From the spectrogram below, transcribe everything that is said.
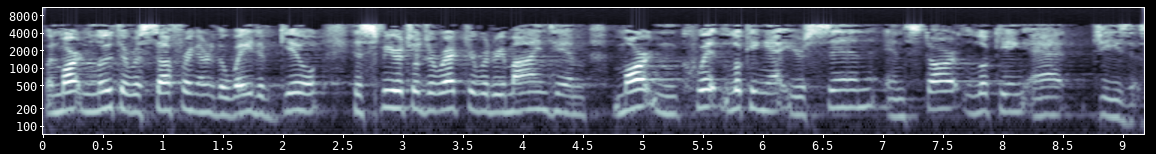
When Martin Luther was suffering under the weight of guilt, his spiritual director would remind him, Martin, quit looking at your sin and start looking at Jesus.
